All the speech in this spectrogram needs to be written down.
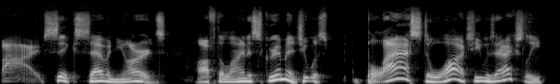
five, six, seven yards off the line of scrimmage. It was a blast to watch. He was actually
